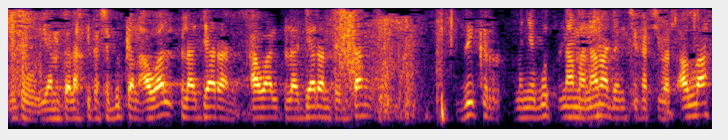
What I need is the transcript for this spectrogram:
itu yang telah kita sebutkan awal pelajaran, awal pelajaran tentang zikr menyebut nama-nama dan sifat-sifat Allah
